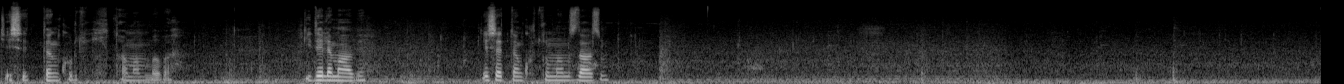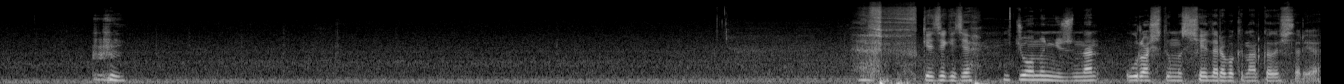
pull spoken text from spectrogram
Cesetten kurtul. Tamam baba. Gidelim abi. Cesetten kurtulmamız lazım. gece gece Joe'nun yüzünden uğraştığımız şeylere bakın arkadaşlar ya.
